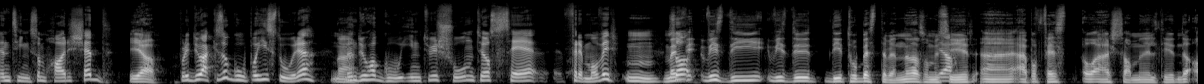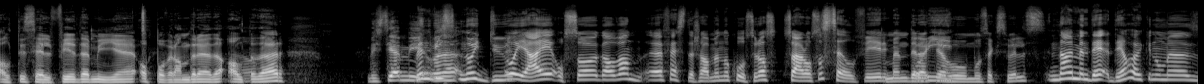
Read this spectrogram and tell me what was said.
enn ting som har skjedd. ja. Fordi du er ikke så god på historie, Nei. men du har god intuisjon til å se fremover. Men Så- hvis, de, hvis du, de to bestevennene, da, som du Ja. sier, eh, er på fest og er sammen hele tiden, det er alltid selfie, det er mye oppå hverandre, det er alt det der Hvis de er mye Men hvis, når du og jeg også, Galvan, eh, fester sammen og koser oss, så er det også selfier. Men dere og er vi- ikke homoseksuelle? Nei, men det, det har jo ikke noe med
